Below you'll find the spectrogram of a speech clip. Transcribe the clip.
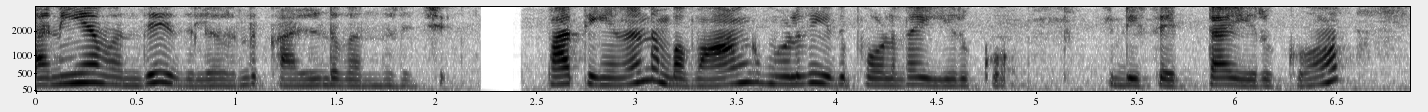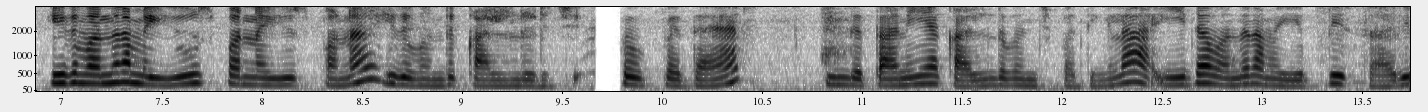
தனியாக வந்து இதிலிருந்து கல்டு வந்துடுச்சு. பார்த்தீங்கன்னா நம்ம வாங்கும் பொழுது இது போல் தான் இருக்கும். இப்படி செட்டாக இருக்கும். இது வந்து நம்ம யூஸ் பண்ண யூஸ் பண்ண இது வந்து கலண்டுடுச்சு ஸோ இப்போ இதை இந்த தனியாக கலண்டு வந்துச்சு பார்த்தீங்களா இதை வந்து நம்ம எப்படி சரி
